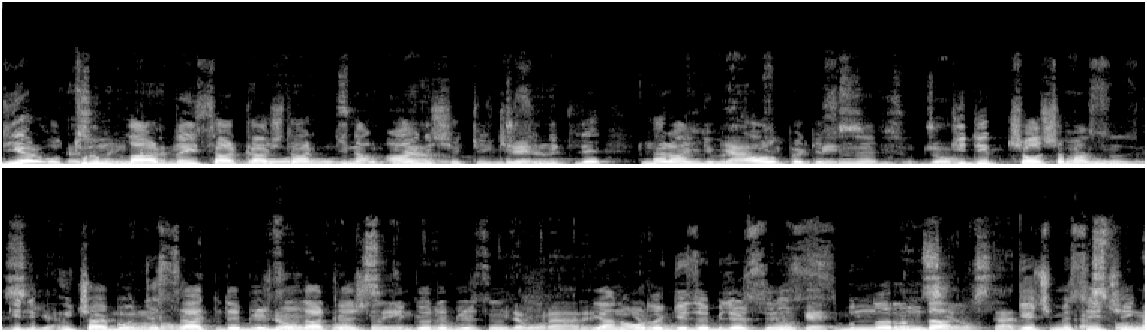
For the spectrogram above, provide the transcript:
Diğer oturumlarda ise arkadaşlar yine aynı şekil kesinlikle herhangi bir Avrupa ülkesine gidip çalışamazsınız. Gidip sia 3 ay boyunca seyahat edebilirsiniz, arkadaşlarınızı görebilirsiniz. Yani orada gezebilirsiniz. Bunların da geçmesi için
